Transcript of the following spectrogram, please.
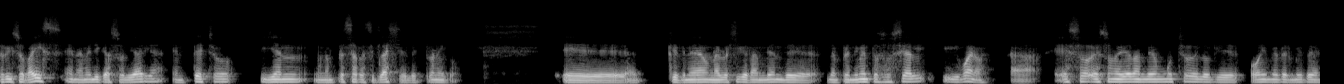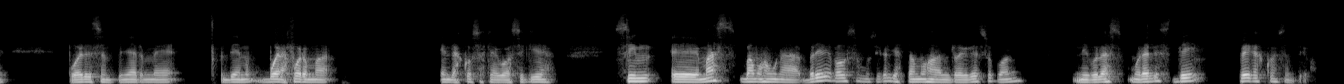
Servicio País, en América Solidaria, en Techo y en una empresa de reciclaje electrónico, eh, que tenía una lógica también de, emprendimiento social. Y bueno, ah, eso, eso me dio también mucho de lo que hoy me permite poder desempeñarme de buena forma en las cosas que hago. Así que, sin eh, más, vamos a una breve pausa musical. Ya estamos al regreso con Nicolás Morales de Pegas con Sentido.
